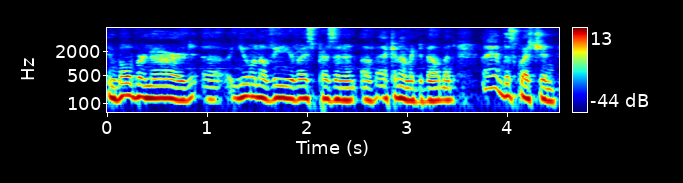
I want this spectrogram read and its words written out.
And Bo Bernhard, uh, UNLV, your Vice President of Economic Development, I have this question.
